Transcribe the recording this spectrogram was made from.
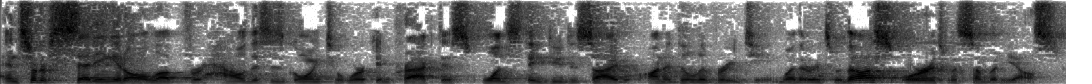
and sort of setting it all up for how this is going to work in practice once they do decide on a delivery team, whether it's with us or it's with somebody else.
